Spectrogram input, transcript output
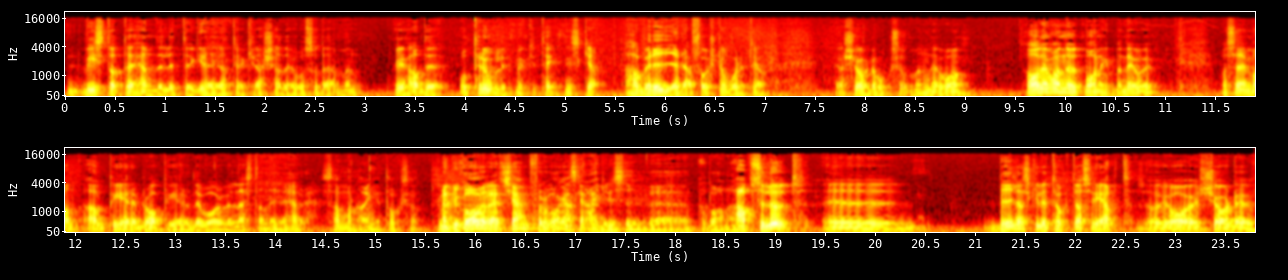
Visst att det hände lite grejer, att jag kraschade och sådär. Men vi hade otroligt mycket tekniska haverier där första året jag, jag körde också. Men det var... Ja, det var en utmaning. Men det var vad säger man? All PR är bra PR och det var det väl nästan i det här sammanhanget också. Men du var väl rätt känd för att vara ganska aggressiv eh, på banan? Absolut. Eh, bilen skulle tuktas rejält. Så jag körde...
